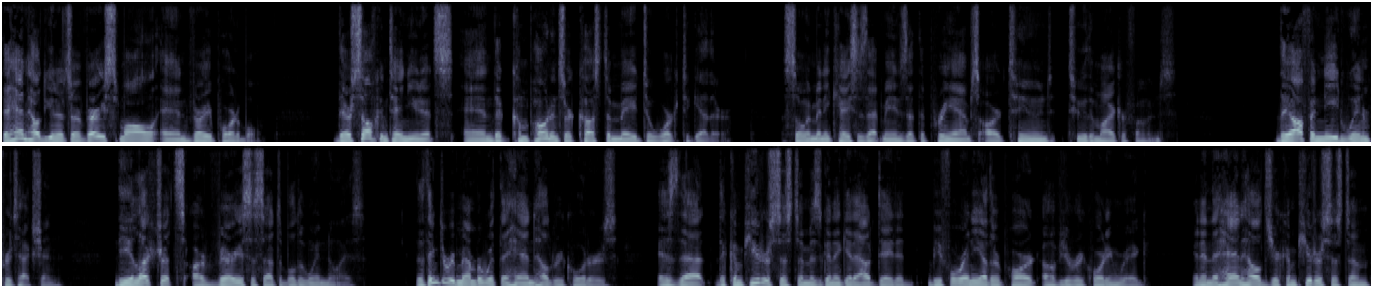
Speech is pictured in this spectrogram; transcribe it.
The handheld units are very small and very portable. They're self contained units, and the components are custom made to work together. So, in many cases, that means that the preamps are tuned to the microphones. They often need wind protection. The electrets are very susceptible to wind noise. The thing to remember with the handheld recorders is that the computer system is going to get outdated before any other part of your recording rig. And in the handhelds, your computer system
